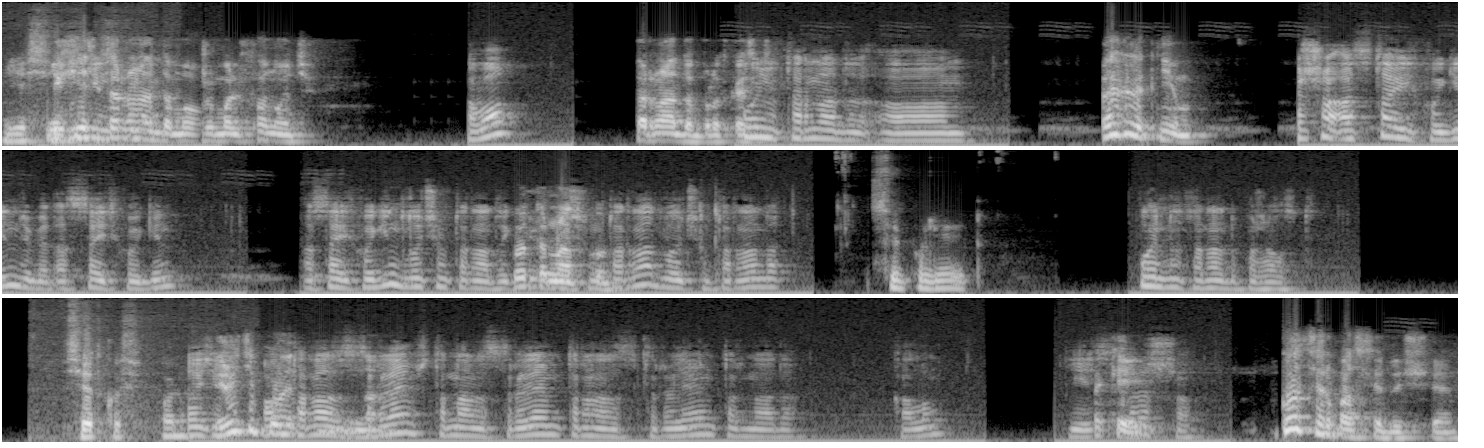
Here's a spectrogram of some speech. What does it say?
Есть сетки. есть торнадо, можем альфануть. Кого? Торнадо бродкаст. Понял, торнадо. Ам, Поехали к ним. Хорошо, отставить Хугин, ребят, отставить Хугин. Оставить Хугин, лучим торнадо. Какой Лучим торнадо? торнадо, лучим торнадо. Свипуль едет. Понял, торнадо, пожалуйста. Сетку. Давайте Держите по торнадо стреляем, торнадо стреляем, торнадо стреляем, торнадо. Колом. Есть, Окей. хорошо. Какой церба следующая?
